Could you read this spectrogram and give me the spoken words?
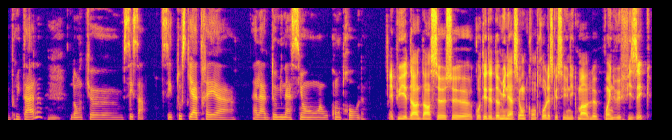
brutale. Donc, euh, c'est ça. C'est tout ce qui a trait à, à la domination, au contrôle. Et puis, dans, dans ce, ce côté de domination, de contrôle, est-ce que c'est uniquement le point de vue physique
